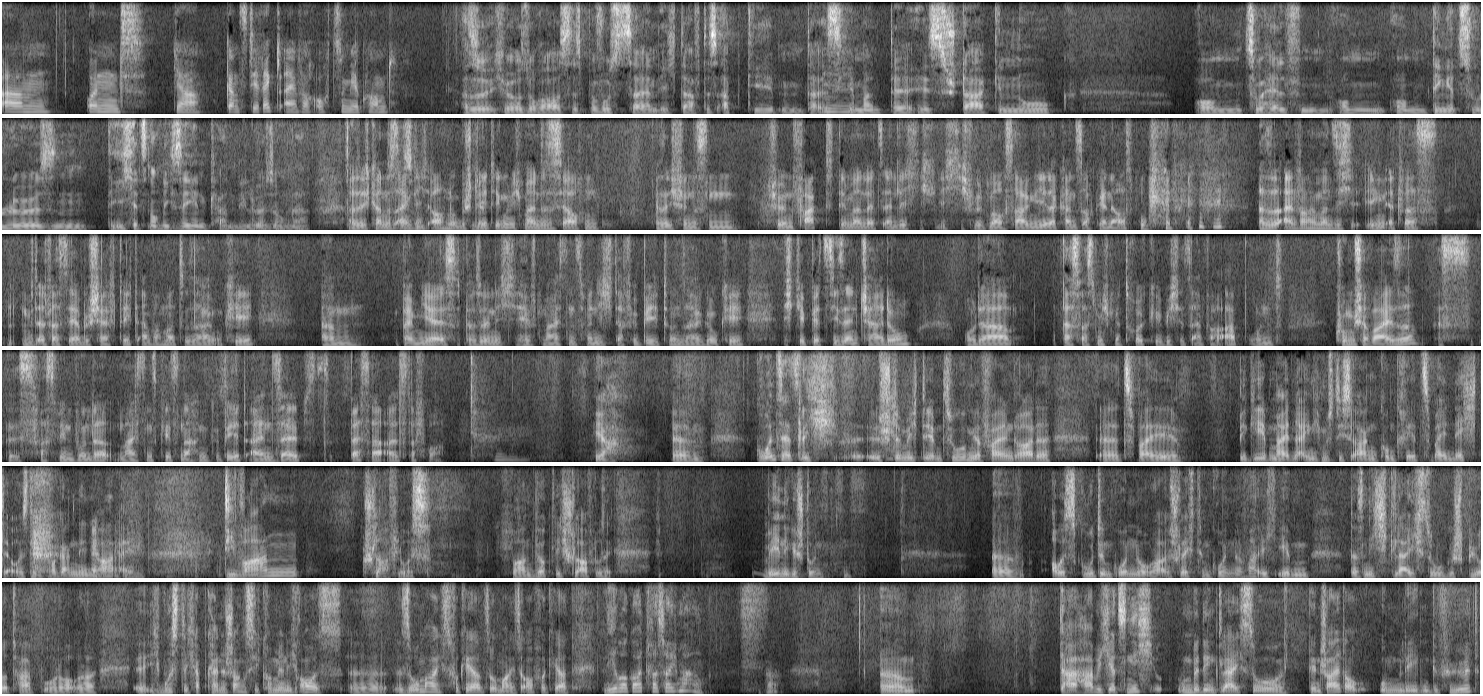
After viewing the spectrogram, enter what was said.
ähm, und ja, ganz direkt einfach auch zu mir kommt. Also ich höre so raus, das Bewusstsein, ich darf das abgeben. Da ist jemand, der ist stark genug, um zu helfen, um, um Dinge zu lösen, die ich jetzt noch nicht sehen kann, die Lösung. Ne? Also ich kann das das eigentlich so? auch nur bestätigen. Und ich meine, das ist ja auch ein, also ich finde es einen schönen Fakt, den man letztendlich, ich, ich, ich würde mal auch sagen, jeder kann es auch gerne ausprobieren. also einfach, wenn man sich irgendetwas mit etwas sehr beschäftigt, einfach mal zu sagen, okay, ähm, bei mir ist es persönlich, hilft meistens, wenn ich dafür bete und sage, okay, ich gebe jetzt diese Entscheidung oder das, was mich mit drückt, gebe ich jetzt einfach ab. Und komischerweise, es ist fast wie ein Wunder, meistens geht es nach dem Gebet einen selbst besser als davor. Ja, ähm, grundsätzlich äh, stimme ich dem zu. Mir fallen gerade äh, zwei Begebenheiten, eigentlich müsste ich sagen konkret zwei Nächte aus dem vergangenen Jahr ein. Die waren schlaflos, waren wirklich schlaflos. Wenige Stunden. Äh, aus gutem Grunde oder aus schlechtem Grunde, weil ich eben das nicht gleich so gespürt habe oder, oder äh, ich wusste, ich habe keine Chance, ich komme hier nicht raus. Äh, so mache ich es verkehrt, so mache ich es auch verkehrt. Lieber Gott, was soll ich machen? Ja? Ähm, da habe ich jetzt nicht unbedingt gleich so den Schalter umlegen gefühlt,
